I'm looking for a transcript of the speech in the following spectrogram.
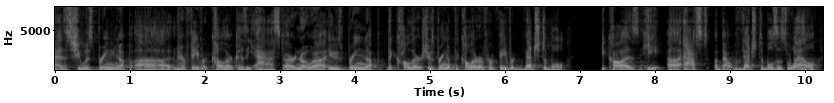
as she was bringing up uh, her favorite color because he asked, or no, uh, he was bringing up the color. She was bringing up the color of her favorite vegetable because he uh, asked about vegetables as well.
